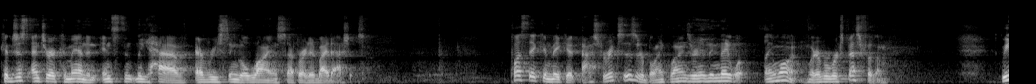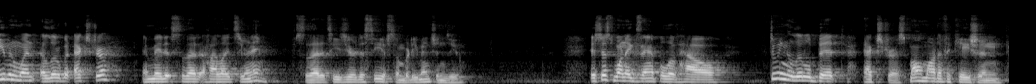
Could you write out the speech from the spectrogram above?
could just enter a command and instantly have every single line separated by dashes. Plus, they can make it asterisks or blank lines or anything they, they want, whatever works best for them. We even went a little bit extra and made it so that it highlights your name so that it's easier to see if somebody mentions you. It's just one example of how doing a little bit extra, small modification,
